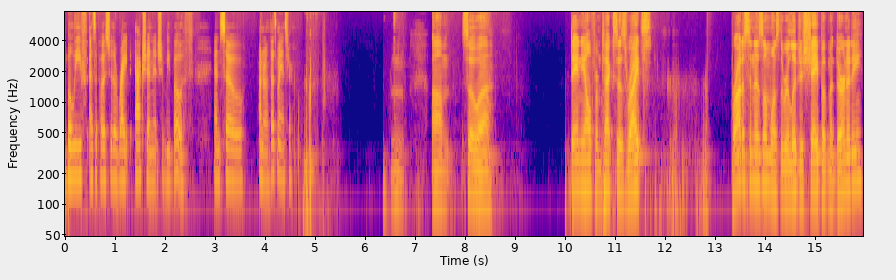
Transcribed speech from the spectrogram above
belief as opposed to the right action. It should be both. And so i don't know. That's my answer. Mm. Um, so uh, Danielle from Texas writes Protestantism was the religious shape of modernity,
